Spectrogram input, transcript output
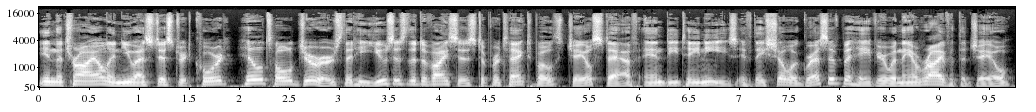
In the trial in U.S. District Court, Hill told jurors that he uses the devices to protect both jail staff and detainees if they show aggressive behavior when they arrive at the jail,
